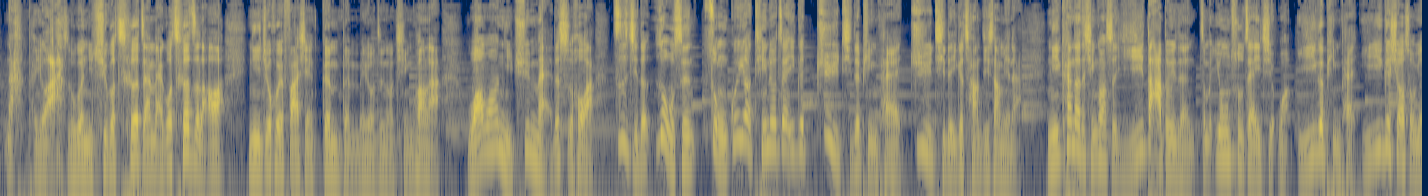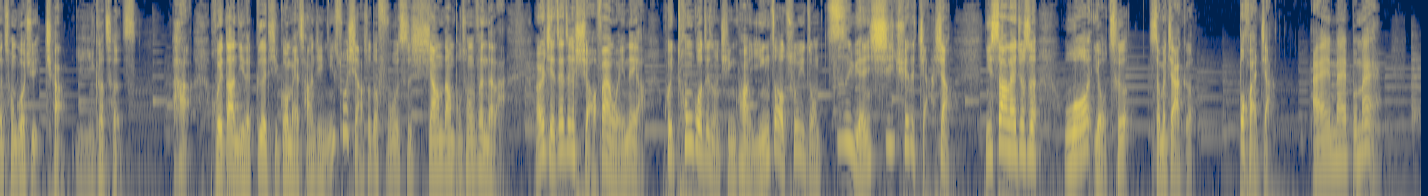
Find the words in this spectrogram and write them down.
那朋友啊，如果你去过车展买过车子了啊，你就会发现根本没有这种情况啦。往往你去买的时候啊，自己的肉身总归要停留在一个具体的品牌、具体的一个场地上面的。你看到的情况是一大堆人这么拥簇在一起，往一个品牌、一个销售员冲过去抢一个车子。哈，回到你的个体购买场景，你所享受的服务是相当不充分的啦。而且在这个小范围内啊，会通过这种情况营造出一种资源稀缺的假象。你上来就是我有车，什么价格，不还价，爱卖不卖。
